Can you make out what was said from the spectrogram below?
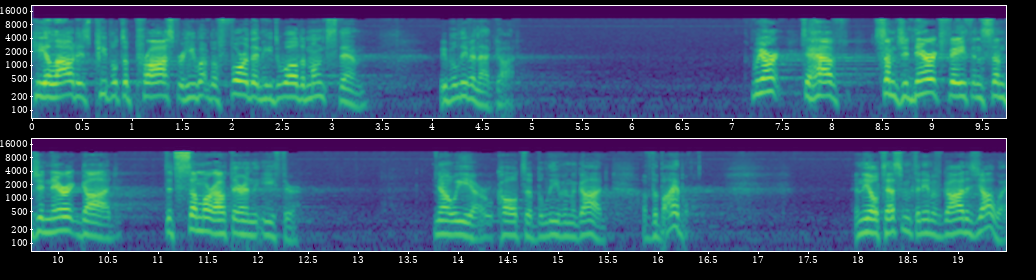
he allowed his people to prosper. He went before them. He dwelled amongst them. We believe in that God. We aren't to have some generic faith in some generic God that's somewhere out there in the ether. No, we are called to believe in the God of the Bible. In the Old Testament, the name of God is Yahweh.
